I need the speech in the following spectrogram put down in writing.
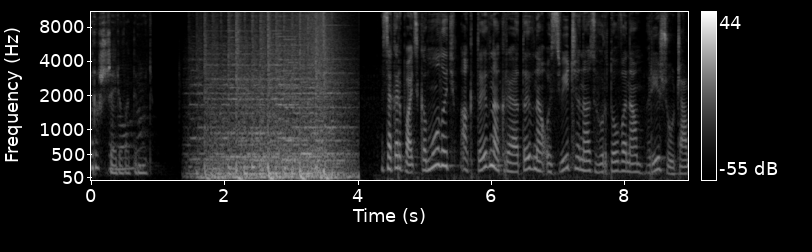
розширюватимуть. Закарпатська молодь активна, креативна, освічена, згуртована, рішуча.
